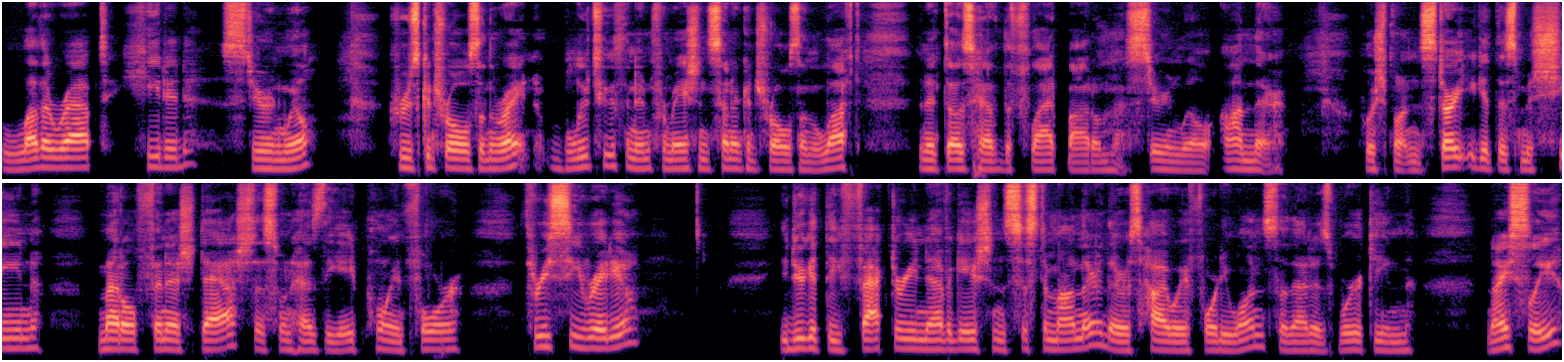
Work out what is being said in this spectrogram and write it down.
leather-wrapped heated steering wheel. Cruise controls on the right, Bluetooth and information center controls on the left, and it does have the flat bottom steering wheel on there. Push button start, you get this machine metal finish dash. This one has the 8.4 3C radio. You do get the factory navigation system on there. There's Highway 41, so that is working nicely.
